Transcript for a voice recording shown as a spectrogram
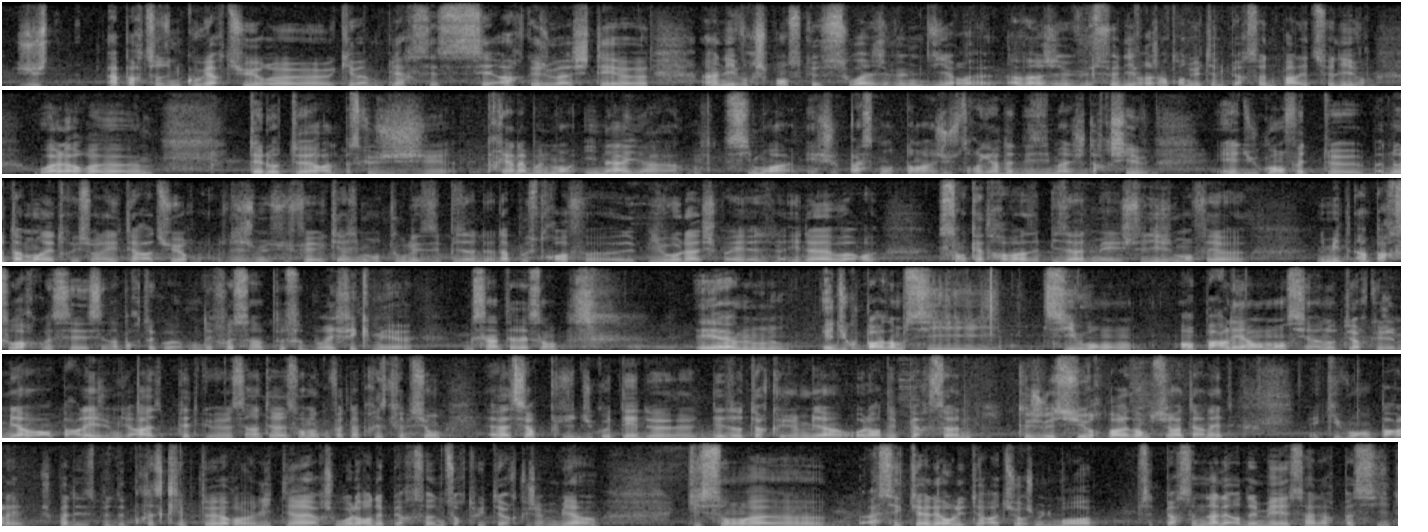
juste à partir d'une couverture euh, qui va me plaire, c'est rare que je vais acheter euh, un livre. Je pense que soit je vais me dire euh, ah ben j'ai vu ce livre, j'ai entendu telle personne parler de ce livre, ou alors tel auteur, parce que j'ai pris un abonnement INA il y a six mois et je passe mon temps à juste regarder des images d'archives et du coup, en fait, bah, notamment des trucs sur la littérature. Je me suis fait quasiment tous les épisodes d'apostrophe de pivot. Là, je sais pas, il doit y avoir 180 épisodes, mais je te dis, je m'en fais limite un par soir. quoi. C'est n'importe quoi. Bon, des fois, c'est un peu soporifique, mais, mais c'est intéressant. Et, et, du coup, par exemple, s'ils si, vont en parler à un moment, si un auteur que j'aime bien va en parler, je me dirai ah, peut-être que c'est intéressant. Donc en fait la prescription, elle va se faire plus du côté de, des auteurs que j'aime bien, ou alors des personnes que je vais suivre par exemple sur internet et qui vont en parler. Je sais pas, des espèces de prescripteurs euh, littéraires, ou alors des personnes sur Twitter que j'aime bien, qui sont euh, assez calés en littérature. Je me dis bon cette personne-là a l'air d'aimer, ça a l'air pas si,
